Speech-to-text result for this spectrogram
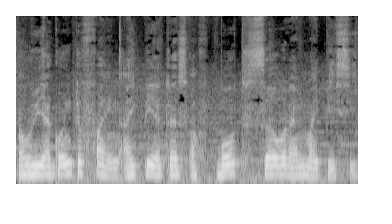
Now we are going to find IP address of both server and my PC.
